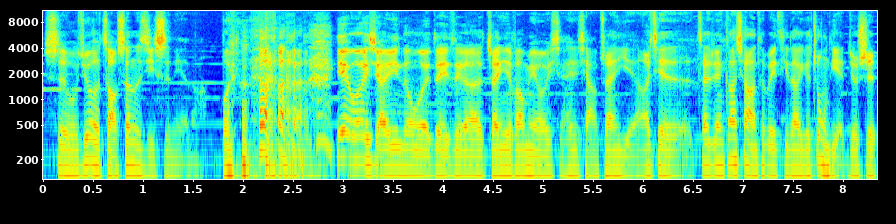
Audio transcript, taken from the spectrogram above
是，我就早生了几十年了。我 因为我也喜欢运动，我也对这个专业方面我很想钻研。而且在这边，刚校长特别提到一个重点，就是。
